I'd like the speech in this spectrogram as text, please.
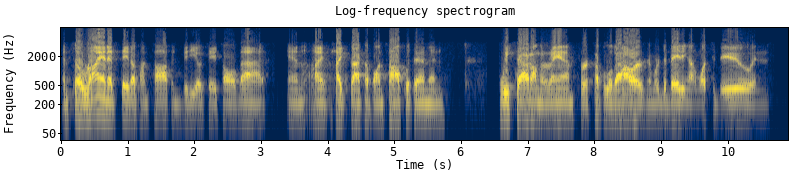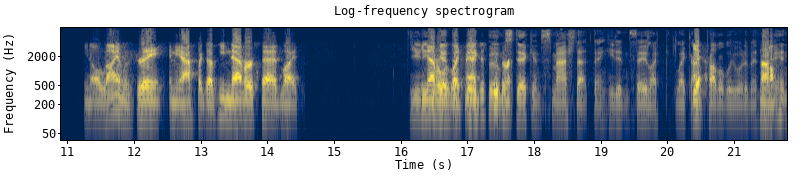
And so Ryan had stayed up on top and videotaped all that. And I hiked back up on top with him and we sat on the ram for a couple of hours and we're debating on what to do. And, you know, Ryan was great in the aspect of he never said like, you he never was like, just boomstick and smash that thing. He didn't say like like yeah. I probably would have been no.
